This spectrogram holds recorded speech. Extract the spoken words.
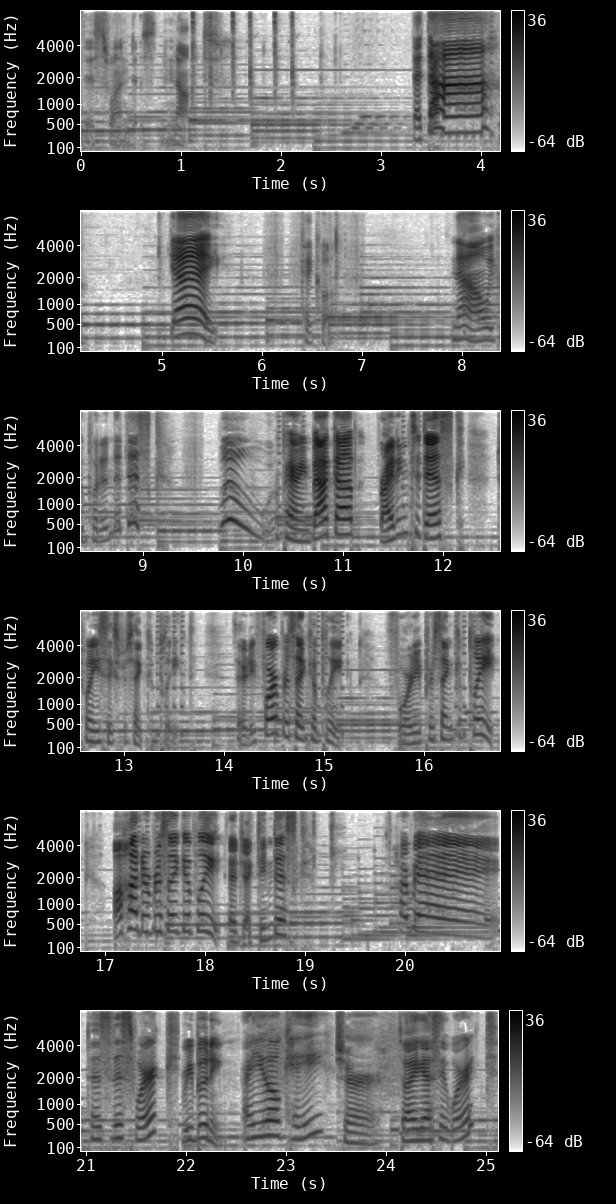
This one does not. Ta-da! Yay! Okay, cool. Now we can put in the disk. Woo! Preparing backup, writing to disk, 26% complete, 34% complete, 40% complete, 100% complete, ejecting disk. Hooray! Does this work? Rebooting. Are you okay? Sure. So I guess it worked?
